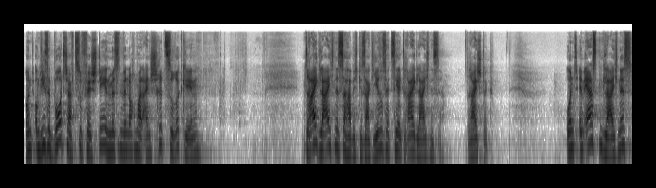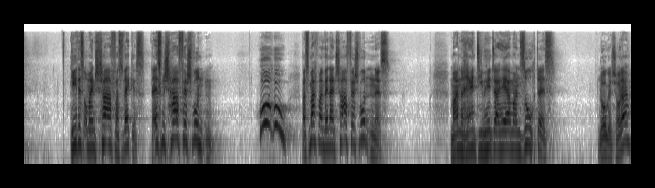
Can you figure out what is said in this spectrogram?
Und um diese Botschaft zu verstehen, müssen wir nochmal einen Schritt zurückgehen. Drei Gleichnisse habe ich gesagt. Jesus erzählt drei Gleichnisse. Drei Stück. Und im ersten Gleichnis geht es um ein Schaf, was weg ist. Da ist ein Schaf verschwunden. Huhu. Was macht man, wenn ein Schaf verschwunden ist? Man rennt ihm hinterher, man sucht es. Logisch, oder?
